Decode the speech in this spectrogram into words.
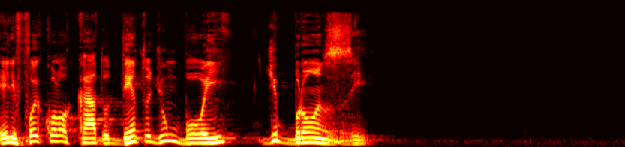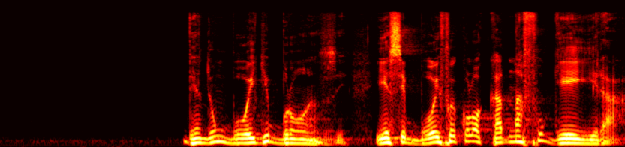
ele foi colocado dentro de um boi de bronze. Dentro de um boi de bronze. E esse boi foi colocado na fogueira.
